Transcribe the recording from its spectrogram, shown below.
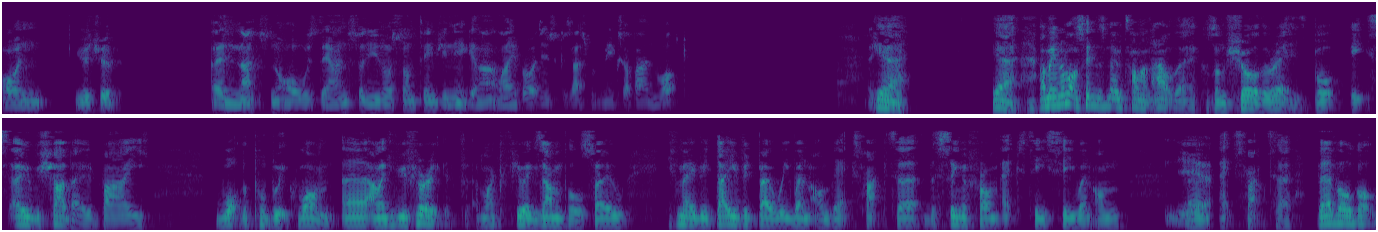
on YouTube. And that's not always the answer. You know, sometimes you need to get that live audience because that's what makes a band work. Yeah. Yeah. I mean, I'm not saying there's no talent out there because I'm sure there is, but it's overshadowed by what the public want. Uh, and I'll give you a few, like a few examples. So if maybe David Bowie went on the X Factor, the singer from XTC went on Yeah. um, X Factor, they've all got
